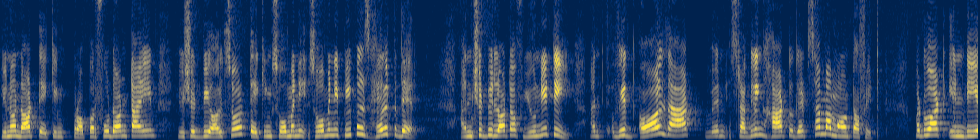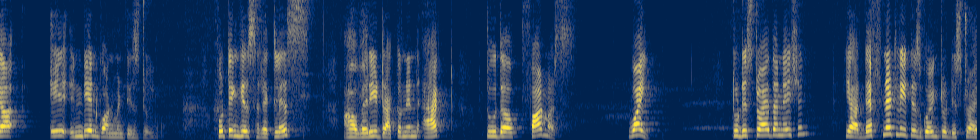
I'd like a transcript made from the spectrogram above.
you know not taking proper food on time you should be also taking so many so many people's help there and should be a lot of unity and with all that when struggling hard to get some amount of it but what india indian government is doing putting his reckless a very draconian act to the farmers why to destroy the nation yeah definitely it is going to destroy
